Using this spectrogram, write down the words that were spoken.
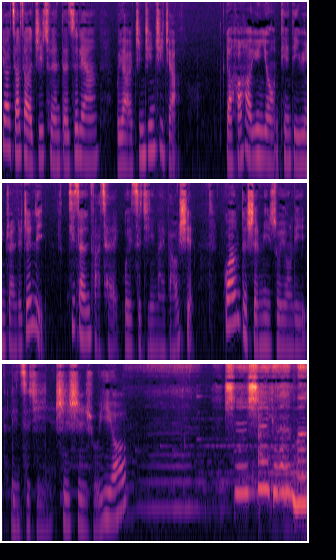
要早早积存德资粮，不要斤斤计较。要好好运用天地运转的真理，积攒法财，为自己买保险。光的神秘作用力，令自己事事如意哦。事事圆满，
